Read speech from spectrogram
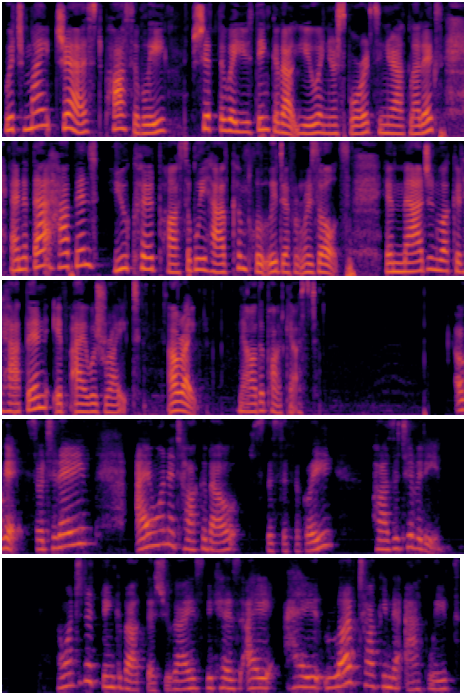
which might just possibly shift the way you think about you and your sports and your athletics. And if that happens, you could possibly have completely different results. Imagine what could happen if I was right. All right, now the podcast. Okay, so today I want to talk about specifically positivity. I want you to think about this, you guys, because I, I love talking to athletes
